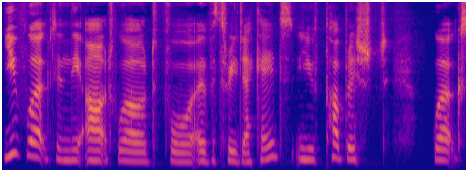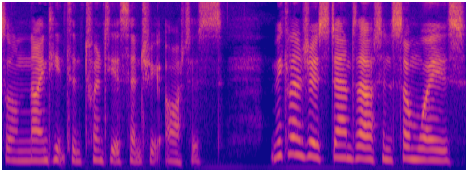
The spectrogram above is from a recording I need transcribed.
You've worked in the art world for over three decades. You've published works on 19th and 20th century artists. Michelangelo stands out in some ways.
